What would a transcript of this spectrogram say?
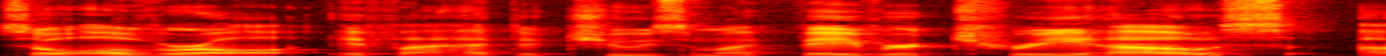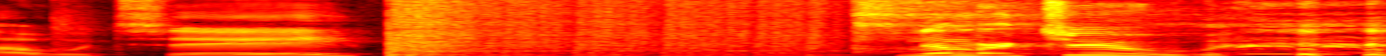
So overall, if I had to choose my favorite treehouse, I would say... Number two!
